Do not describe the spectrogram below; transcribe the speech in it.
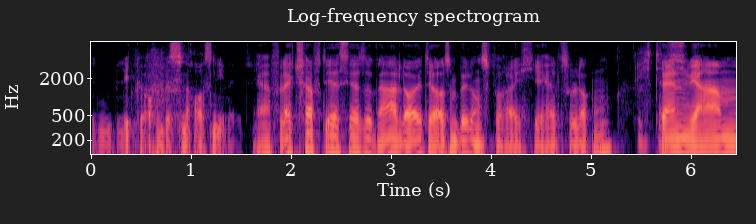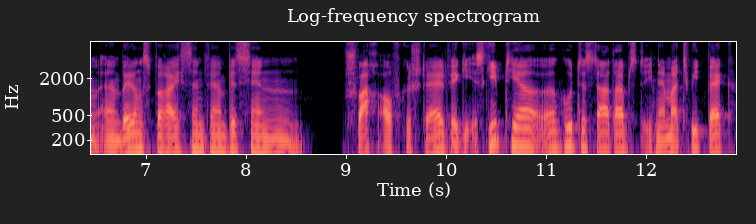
den Blick auch ein bisschen raus in die Welt. Ja, vielleicht schafft ihr es ja sogar, Leute aus dem Bildungsbereich hierher zu locken. Richtig. Denn wir haben im Bildungsbereich sind wir ein bisschen schwach aufgestellt. Wir, es gibt hier äh, gute Startups, ich nenne mal Tweetback.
